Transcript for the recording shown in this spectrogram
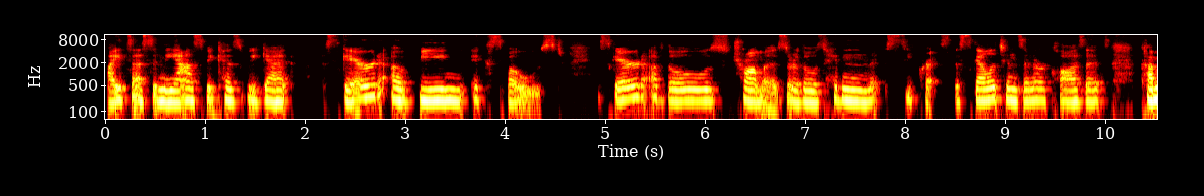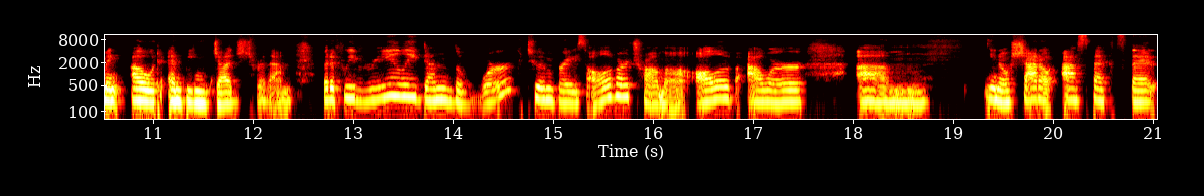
bites us in the ass because we get scared of being exposed, scared of those traumas or those hidden secrets, the skeletons in our closets coming out and being judged for them. But if we've really done the work to embrace all of our trauma, all of our, um, you know, shadow aspects that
